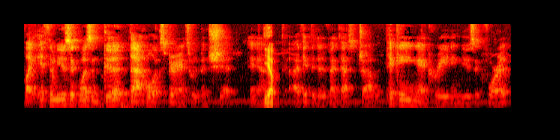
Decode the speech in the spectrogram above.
like if the music wasn't good, that whole experience would have been shit. And Yep. I think they did a fantastic job of picking and creating music for it.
